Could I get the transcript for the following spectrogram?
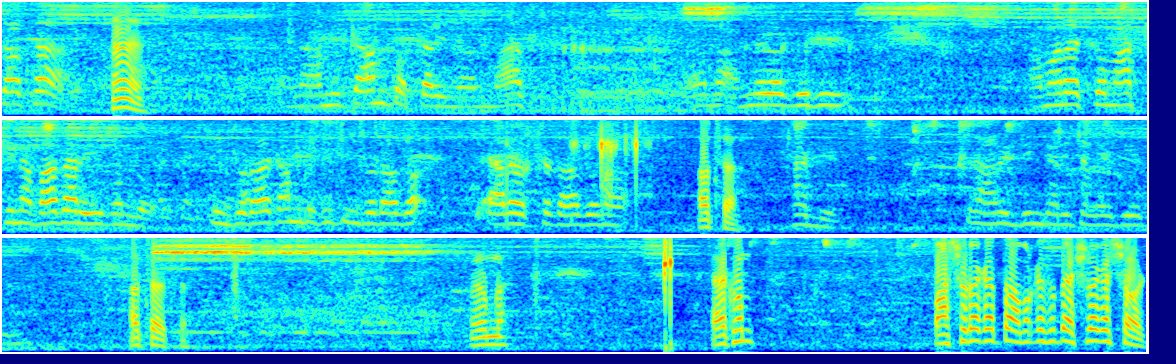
চাচা হ্যাঁ। মানে আমি কাম করতারি না মাছ। আপনারা যদি আমার আজকে মাছ কিনা বাজারে বন্ধ তিনশো টাকা কাম করছি তিনশো টাকা আরও একশো টাকা জমা আচ্ছা। থাকবে। আরেকদিন গাড়ি চালাই দিয়ে দিন। আচ্ছা আচ্ছা। না এখন পাঁচশো টাকা তো আমার কাছে তো একশো টাকা শর্ট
